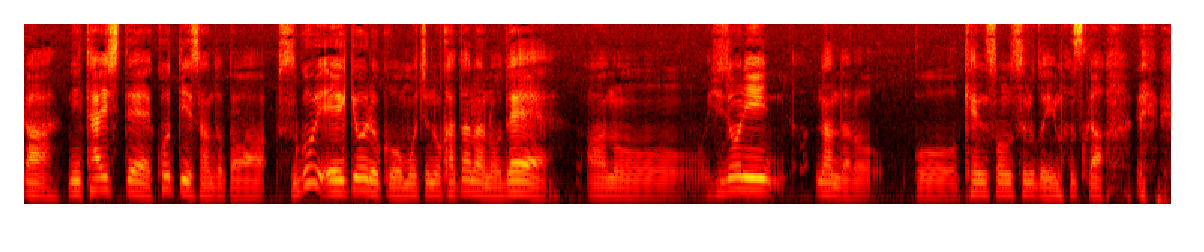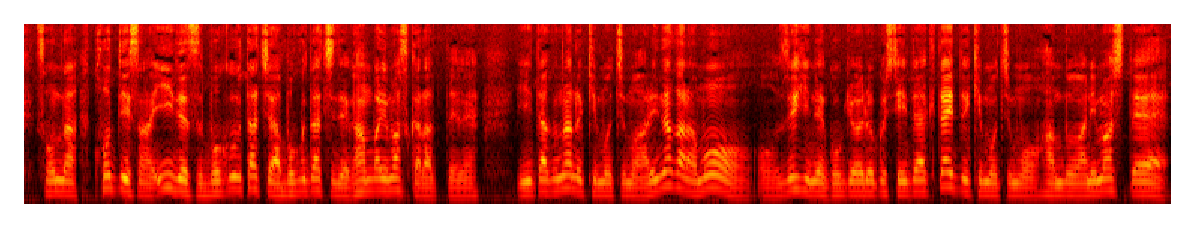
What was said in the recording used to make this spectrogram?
あに対してコッティさんとかはすごい影響力をお持ちの方なのであの非常に何だろうこう謙遜すると言いますか そんなコッティさんいいです。僕たちは僕たちで頑張りますからってね言いたくなる気持ちもありながらも是非ねご協力していただきたいという気持ちも半分ありまして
